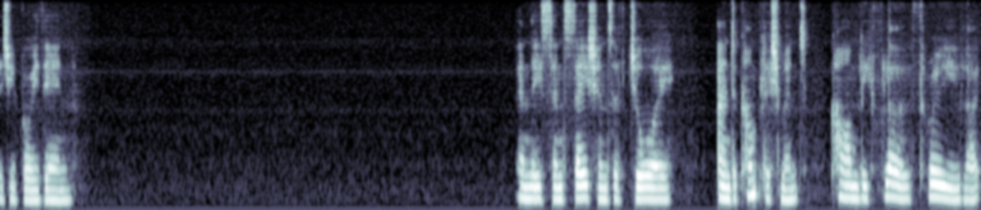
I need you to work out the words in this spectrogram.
as you breathe in. And these sensations of joy and accomplishment calmly flow through you like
